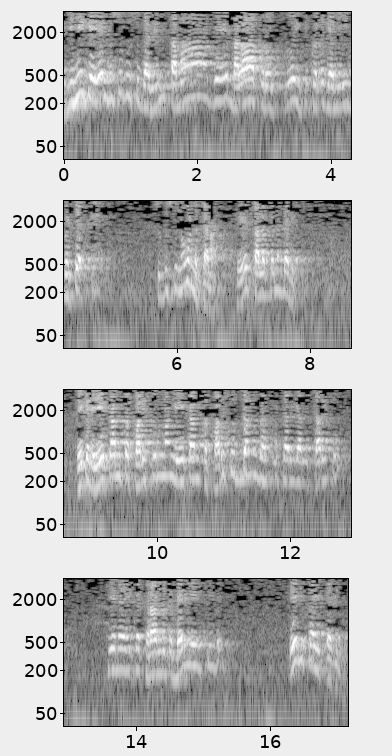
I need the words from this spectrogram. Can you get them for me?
ගිහිගෙය නුසුදුසු බැවින් තමාගේ බලාපොරොත්තුව ඉටු කර ගැනීමට සුදුසු නොවන තැන. ඒ සලකන බැරි. ඒ කියන්නේ ඒකාන්ත පරිසුන්නං ඒකාන්ත පරිසුද්ධං භ්‍රමචර්යං චරිතු කියන එක කරන්නට බැරි ඒ කියන්නේ. ඒ නිසායි පැවිදි.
